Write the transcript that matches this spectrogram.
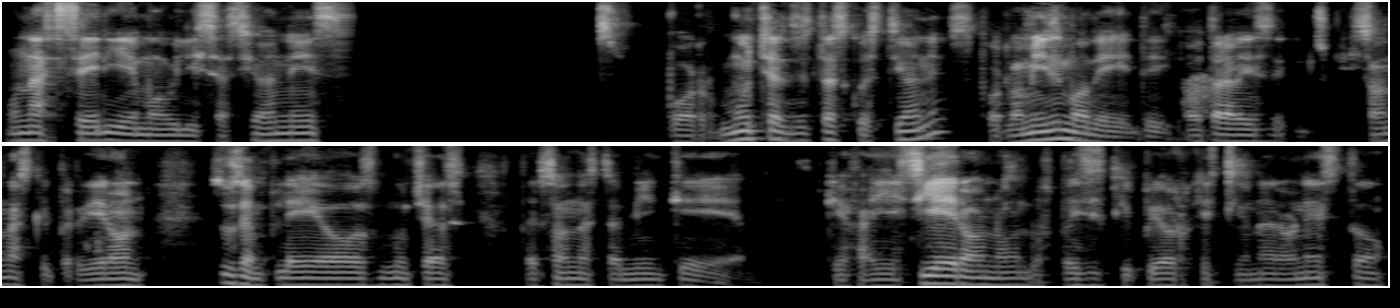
una serie de movilizaciones por muchas de estas cuestiones, por lo mismo de, de otra vez de personas que perdieron sus empleos, muchas personas también que que fallecieron, ¿no? Los países que peor gestionaron esto.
